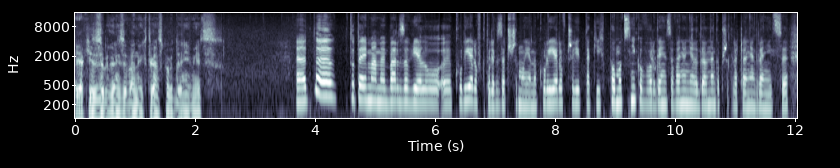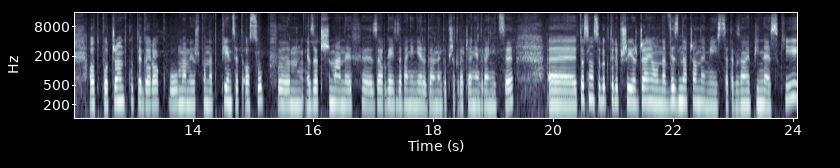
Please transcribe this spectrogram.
A jak jest zorganizowany ich transport do Niemiec? To tutaj mamy bardzo wielu e, kurierów, których zatrzymujemy. Kurierów, czyli takich pomocników w organizowaniu nielegalnego przekraczania granicy. Od początku tego roku mamy już ponad 500 osób zatrzymanych e, za organizowanie nielegalnego przekraczania granicy. E, To są osoby, które przyjeżdżają na wyznaczone miejsca, tak zwane pineski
